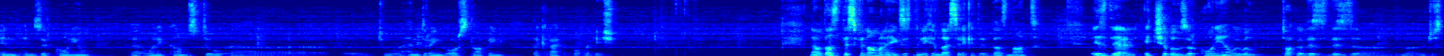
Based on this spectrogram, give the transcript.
in, in zirconium uh, when it comes to, uh, to hindering or stopping the crack propagation. Now, does this phenomenon exist in lithium disilicate? It does not. Is there an etchable zirconia? We will talk. This this is uh, just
